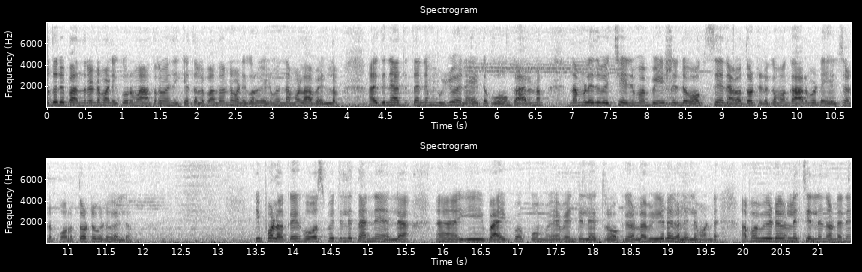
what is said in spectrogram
അതൊരു പന്ത്രണ്ട് മണിക്കൂർ മാത്രമേ നിൽക്കത്തുള്ളൂ. പന്ത്രണ്ട് മണിക്കൂർ കഴിയുമ്പോൾ നമ്മൾ ആ വെള്ളം അതിനകത്ത് തന്നെ മുഴുവനായിട്ട് പോകും. കാരണം നമ്മളിത് വെച്ച് കഴിയുമ്പം പേഷ്യന്റ് ഓക്സിജൻ അകത്തോട്ട് എടുക്കുമ്പം കാർബൺ ഡൈ ഓക്സൈഡ് പുറത്തോട്ട് വിടുമല്ലോ ഇപ്പോഴൊക്കെ ഹോസ്പിറ്റലിൽ തന്നെയല്ല ഈ വൈപ്പപ്പും വെന്റിലേറ്ററും ഒക്കെയുള്ള വീടുകളിലുമുണ്ട് അപ്പോൾ വീടുകളിൽ ചെല്ലുന്ന ഉടനെ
